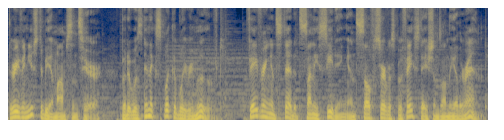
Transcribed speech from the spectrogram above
There even used to be a Mamsen's here, but it was inexplicably removed, favoring instead its sunny seating and self-service buffet stations on the other end.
